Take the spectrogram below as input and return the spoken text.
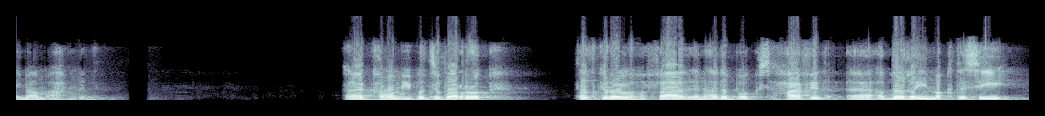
Imam Ahmad. Uh, common people, Tabarruk, Tadhkir al-Hufad and other books, Hafid uh, Abdul Ghani Maqdisi,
